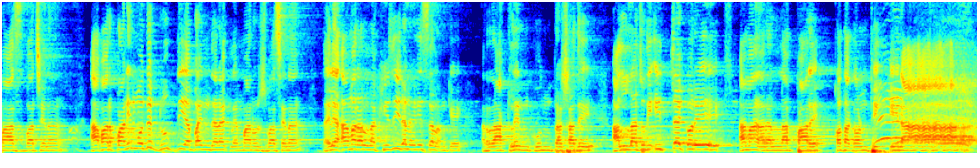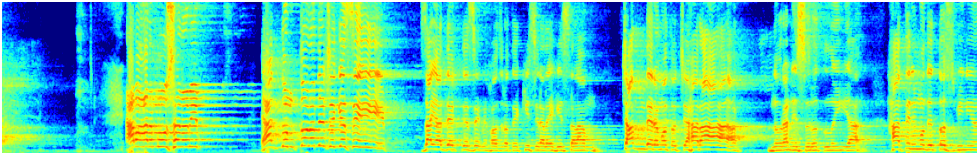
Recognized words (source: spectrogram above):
মাছ বাঁচে না। আবার পানির মধ্যে ডুব দিয়া বান্দা রাখলে মানুষ বাঁচে না। তাইলে আমার আল্লাহ খিজির আলাইহিসসালামকে রাখলেন কোন প্রাসাদে? আল্লাহ যদি ইচ্ছা করে, আমার আল্লাহ পারে। কথা কন ঠিক কিনা? আবার মৌসা নবী একদম তলদেশে গেছে। যাইয়া দেখতেছেন হজরতে খিসির আলাইহিসসালাম চাঁদের মতো চেহারা। নোরানি সুরত লইয়া হাতের মধ্যে তসবি নিয়ে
